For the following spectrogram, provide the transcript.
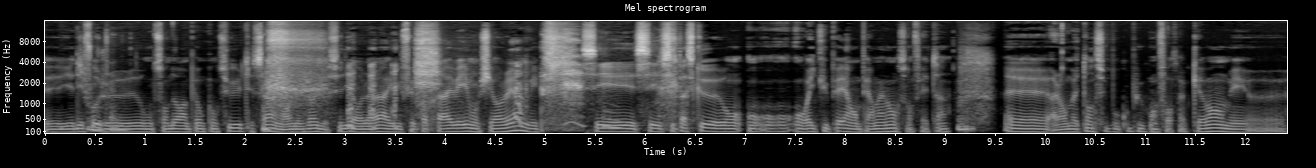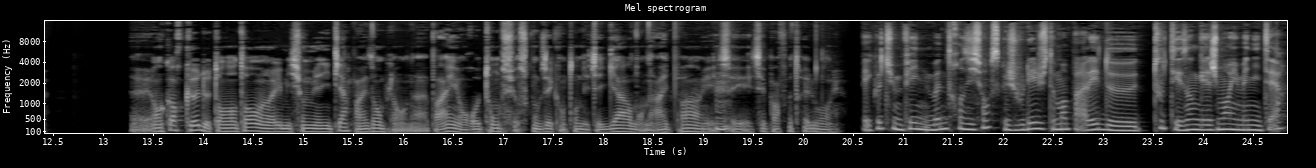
Il y a des fois, je, on s'endort un peu en consulte et ça. Alors les gens ils se dire, oh là là, il fait pas très réveiller mon chirurgien, mais c'est c'est parce que on, on, on, récupère en permanence en fait. Hein. Mm. Euh, alors maintenant, c'est beaucoup plus confortable qu'avant, mais euh, euh, encore que de temps en temps, les missions humanitaires, par exemple, on a pareil, on retombe sur ce qu'on faisait quand on était de garde, on n'arrête pas et mm. c'est parfois très lourd. Bah, écoute, tu me fais une bonne transition parce que je voulais justement parler de tous tes engagements humanitaires.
